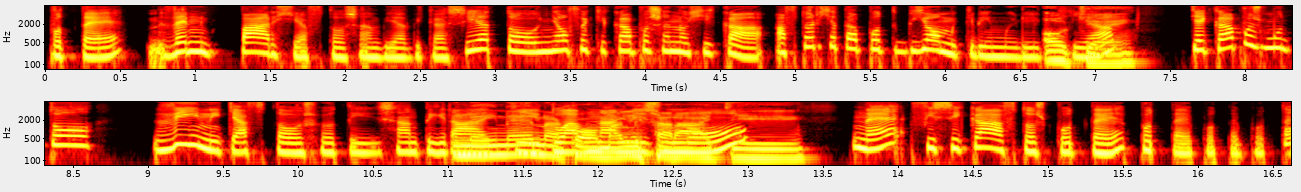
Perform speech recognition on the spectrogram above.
Ποτέ. Δεν υπάρχει αυτό σαν διαδικασία. Το νιώθω και κάπως ενοχικά. Αυτό έρχεται από την πιο μικρή μου ηλικία. Okay. Και κάπως μου το δίνει και αυτός ότι σαν τυράκι Ναι, είναι ένα του ακόμα αυνανισμού. Λιθαράκι. Ναι, φυσικά αυτός ποτέ, ποτέ, ποτέ, ποτέ.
